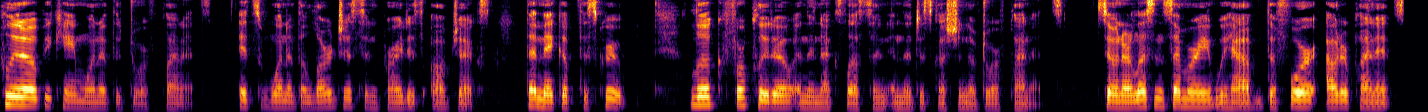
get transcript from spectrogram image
Pluto became one of the dwarf planets. It's one of the largest and brightest objects that make up this group. Look for Pluto in the next lesson in the discussion of dwarf planets. So, in our lesson summary, we have the four outer planets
